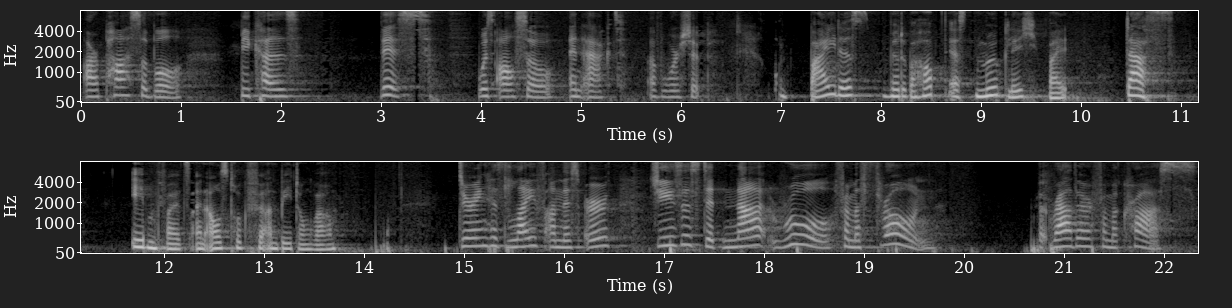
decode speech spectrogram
are possible because this was also an act of worship. Und beides wird überhaupt erst möglich, weil das ebenfalls ein Ausdruck für Anbetung war. During his life on this earth, Jesus did not rule from a throne, but rather from a cross.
